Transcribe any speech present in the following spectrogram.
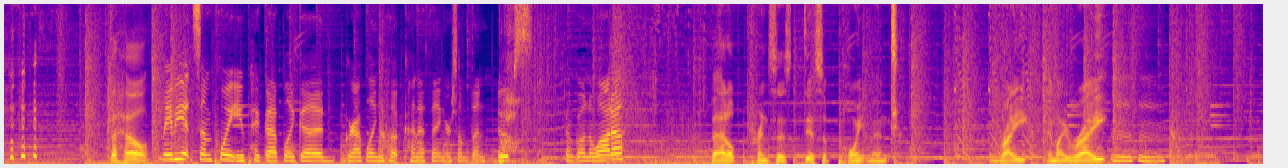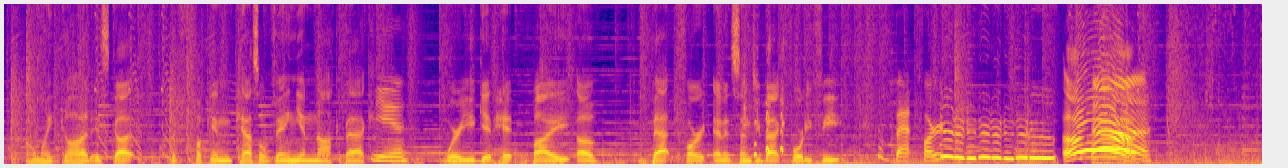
the hell? Maybe at some point you pick up like a grappling hook kind of thing or something. Oops. don't go in the water. Battle Princess disappointment. right? Am I right? Mm-hmm. Oh my god, it's got the fucking Castlevania knockback Yeah. where you get hit by a bat fart and it sends you back 40 feet. Bat fart. Ah! Ah!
